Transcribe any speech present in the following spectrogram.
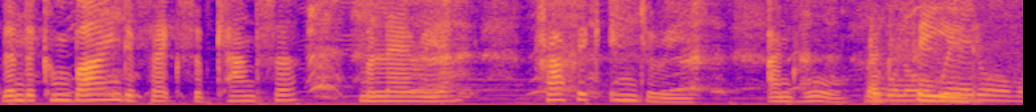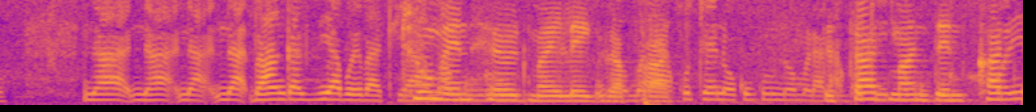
than the combined effects of cancer, malaria, traffic injuries and war. Two men held my legs apart. The third man then cut me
